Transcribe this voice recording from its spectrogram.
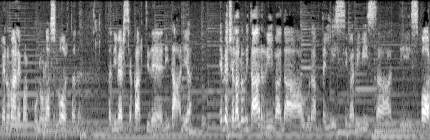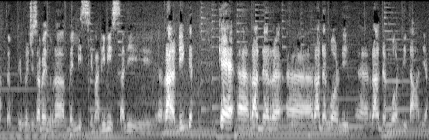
meno male qualcuno lo ascolta da, diverse parti de, d'Italia e invece la novità arriva da una bellissima rivista di sport, più precisamente una bellissima rivista di running, che è uh, Runner, uh, Runner, World, uh, Runner World Italia.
